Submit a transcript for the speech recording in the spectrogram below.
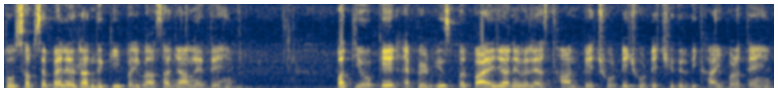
तो सबसे पहले रंध्र की परिभाषा जान लेते हैं। पतियों के एपिडमिस पर पाए जाने वाले स्थान पे छोटे छोटे छिद्र दिखाई पड़ते हैं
